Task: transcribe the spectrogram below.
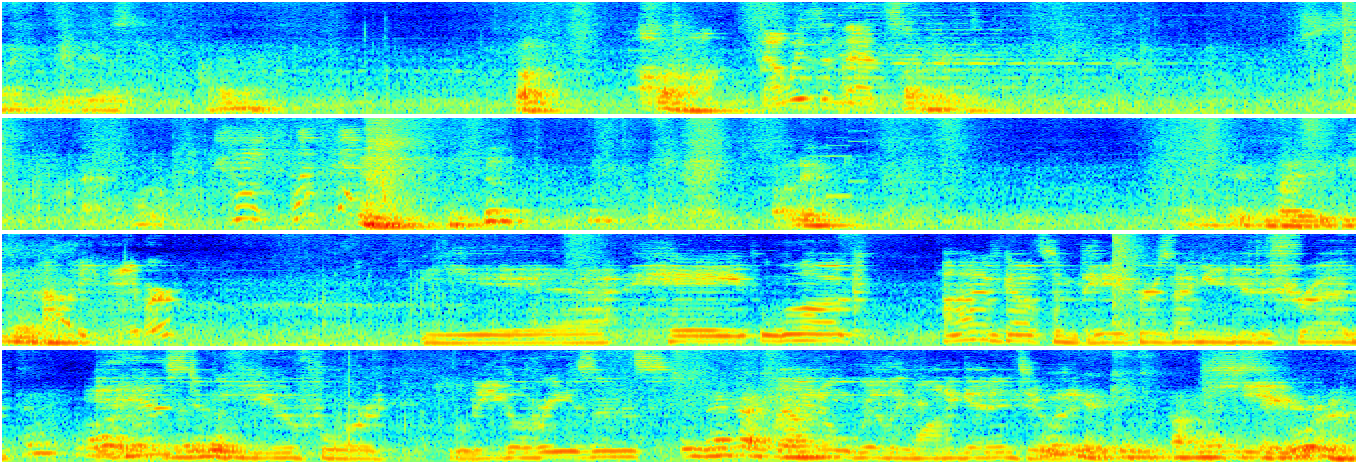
Olha que beleza. Olha. Ó, Oh, só, Aw, now isn't that só. something? Hey, what's that? Olha. Vamos ter que vai esse aqui também. Howdy, neighbor. Yeah. Hey, look, I've got some papers I need you to shred. It has to be you for legal reasons. I don't really want to get into it. que equipamento Here,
